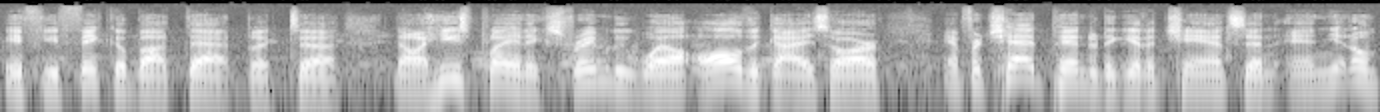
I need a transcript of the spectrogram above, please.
if you think about that. But uh, no, he's playing extremely well. All the guys guys are. And for Chad Pinder to get a chance, and, and you know,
